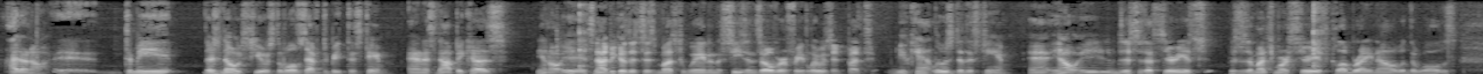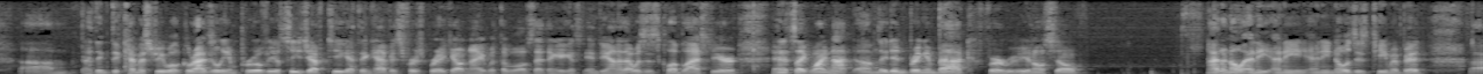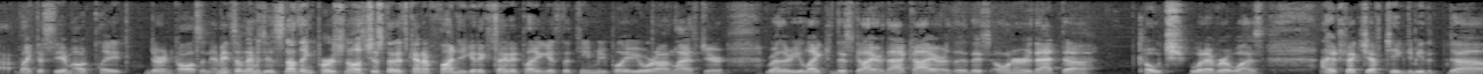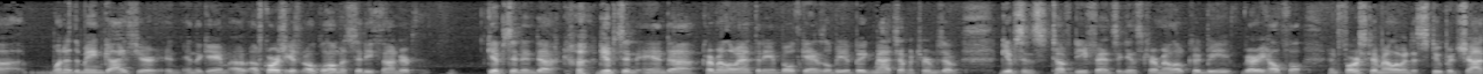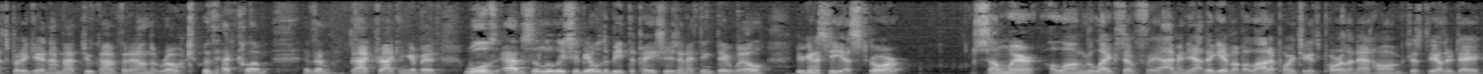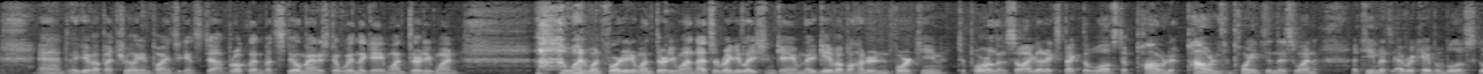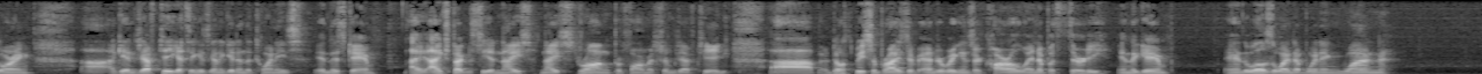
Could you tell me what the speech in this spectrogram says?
I don't know. Uh, to me, there's no excuse. The Wolves have to beat this team, and it's not because you know it's not because it's his must win and the season's over if we lose it. But you can't lose to this team, and you know this is a serious. This is a much more serious club right now with the Wolves. Um, I think the chemistry will gradually improve. You'll see Jeff Teague, I think, have his first breakout night with the Wolves. I think against Indiana, that was his club last year, and it's like, why not? Um, they didn't bring him back for you know, so I don't know. And he and he and he knows his team a bit. Uh, like to see him outplay Darren Collison. I mean, sometimes it's nothing personal. It's just that it's kind of fun. You get excited playing against the team you play you were on last year, whether you liked this guy or that guy or the, this owner, that uh, coach, whatever it was. I expect Jeff Teague to be the uh, one of the main guys here in, in the game. Uh, of course, against Oklahoma City Thunder, Gibson and uh, Gibson and uh, Carmelo Anthony in both games will be a big matchup in terms of Gibson's tough defense against Carmelo could be very helpful and force Carmelo into stupid shots. But again, I'm not too confident on the road with that club as I'm backtracking a bit. Wolves absolutely should be able to beat the Pacers, and I think they will. You're going to see a score somewhere along the likes of I mean yeah they gave up a lot of points against Portland at home just the other day and they gave up a trillion points against uh, Brooklyn but still managed to win the game 131 1 140 to 131 that's a regulation game. They gave up 114 to Portland so I got to expect the Wolves to pound pound the points in this one a team that's ever capable of scoring. Uh, again Jeff Teague I think is going to get in the 20s in this game I, I, expect to see a nice, nice, strong performance from Jeff Teague. Uh, don't be surprised if Andrew Wiggins or Karl wind up with 30 in the game, and the Wolves will wind up winning one.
